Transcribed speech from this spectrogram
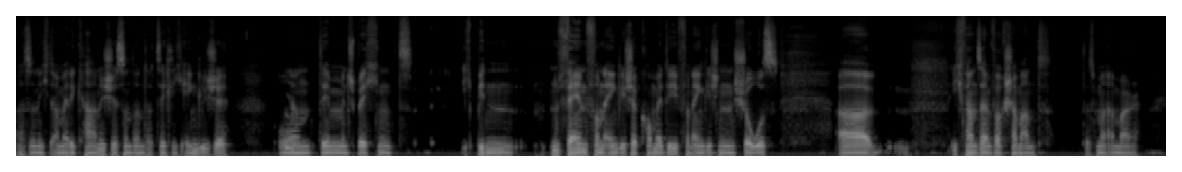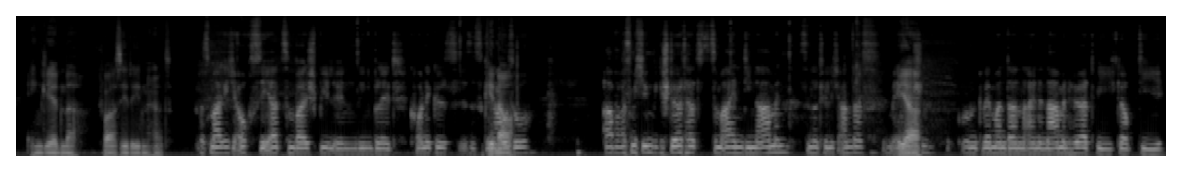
Also nicht amerikanische, sondern tatsächlich englische. Und ja. dementsprechend ich bin ein Fan von englischer Comedy, von englischen Shows. Äh, ich fand es einfach charmant, dass man einmal Engländer quasi reden hört. Das mag ich auch sehr, zum Beispiel in Xenoblade Chronicles ist es genau. genauso. Genau. Aber was mich irgendwie gestört hat, zum einen die Namen sind natürlich anders im Englischen. Ja. Und wenn man dann einen Namen hört, wie ich glaube, die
